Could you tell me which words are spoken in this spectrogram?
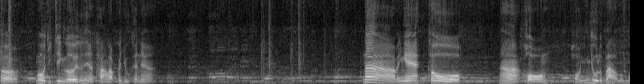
เออ โง่จริง ๆ เลยนะเนี่ย ทางลับก็อยู่แค่นี้หน้าเป็นไงโถหน้าของ ของยังอยู่หรือเปล่า โอ้โห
